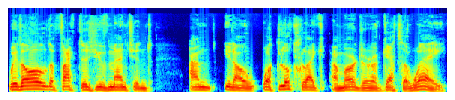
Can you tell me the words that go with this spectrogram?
with all the factors you've mentioned and, you know, what looks like a murderer gets away,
